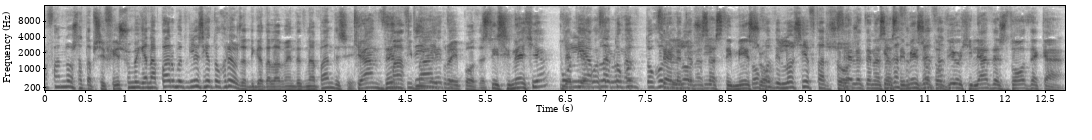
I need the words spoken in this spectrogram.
Προφανώς θα τα ψηφίσουμε για να πάρουμε τη λύση για το χρέος. Δεν την καταλαβαίνετε την απάντηση. Και αν δεν Μα την αυτή είναι η πάρετε προπόθεση. στη συνέχεια, Πολύ γιατί εγώ απλά θέλω το να- έχω, το έχω θέλετε δηλώσει, να σας θυμίσω Το έχω δηλώσει ευθαρσώς. Θέλετε να Και σας δεν θα- θυμίσω δεν το θα- 2012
